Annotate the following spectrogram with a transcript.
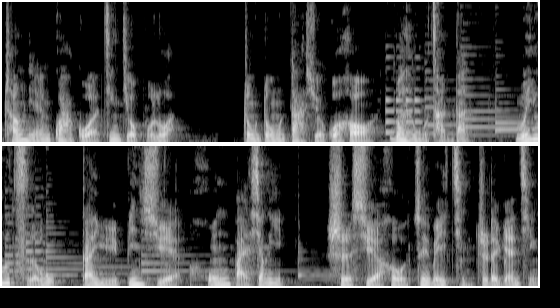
常年挂果经久不落。仲冬大雪过后，万物惨淡，唯有此物敢与冰雪红白相映，是雪后最为景致的远景。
